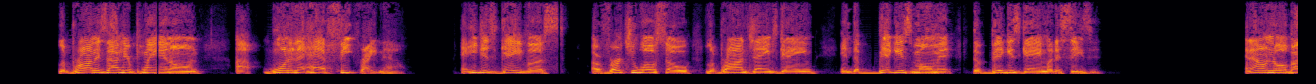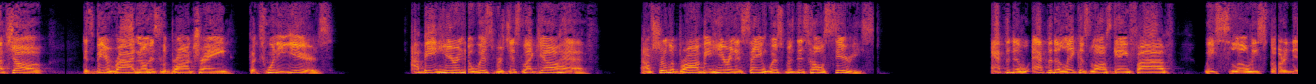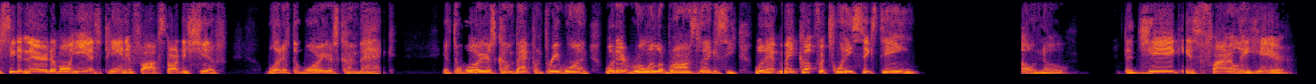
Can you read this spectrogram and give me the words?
LeBron is out here playing on uh, one and a half feet right now. And he just gave us a virtuoso LeBron James game in the biggest moment, the biggest game of the season. And I don't know about y'all that's been riding on this LeBron train for 20 years. I've been hearing the whispers just like y'all have. I'm sure LeBron been hearing the same whispers this whole series. After the after the Lakers lost game 5, we slowly started to see the narrative on ESPN and Fox start to shift. What if the Warriors come back? If the Warriors come back from 3 1, will that ruin LeBron's legacy? Will that make up for 2016? Oh no. The jig is finally here.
